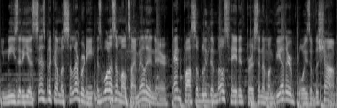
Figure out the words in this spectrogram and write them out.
he means that he has since become a celebrity as well as a multimillionaire, and possibly the most hated person among the other employees of the shop.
